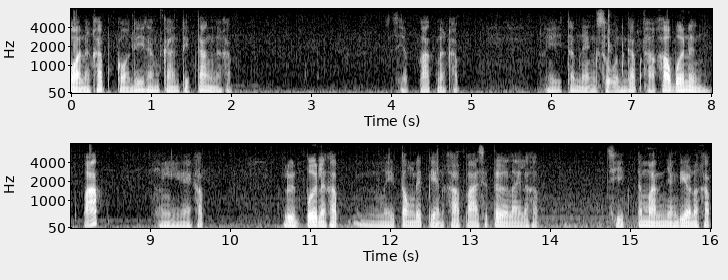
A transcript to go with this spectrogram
ก่อนนะครับ ก่อนที่ทำการติดตั้งนะครับ เสียบปลั๊กนะครับในตำแหน่งศูนย์ครับเอาเข้าเบอร์หนึ่งปั๊บนี่ไงครับลื่นเปิดแล้วครับ ไม่ต้องได้เปลี่ยนคาปาซิเตอร์อะไรแล้วครับ ฉีดน้ำมันอย่างเดียวนะครับ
